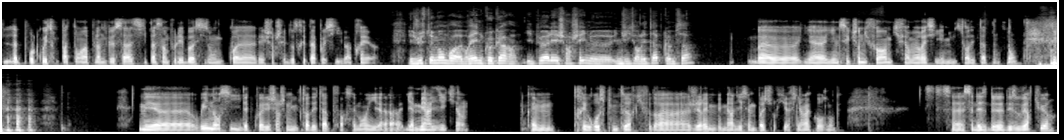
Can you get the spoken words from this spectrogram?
Là, pour le coup, ils sont pas tant à plaindre que ça. S'ils passent un peu les bosses, ils ont de quoi aller chercher d'autres étapes aussi. Après. Euh, Et justement, Brian Cocard, il peut aller chercher une, une victoire d'étape comme ça? Bah, euh, il y, a, une section du forum qui fermerait s'il y a une victoire d'étape, donc non. Mais euh, oui, non, si, il a de quoi aller chercher une victoire d'étape. Forcément, il y a, y a, Merlier qui est un, quand même très gros sprinter qu'il faudra gérer, mais Merlier, c'est même pas sûr qu'il va finir la course, donc ça, laisse des ouvertures.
